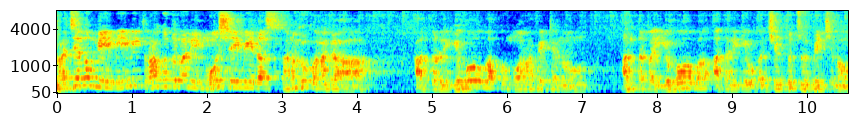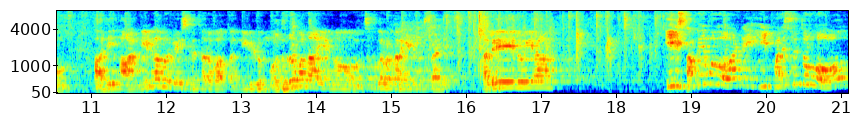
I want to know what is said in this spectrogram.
ప్రజలు మేమేమి త్రాగుదుమని మోషే మీద సనుగు కొనగా అతడు యహోవాకు మొర్ర పెట్టెను అంతటా యహోవ అతనికి ఒక చెట్టు చూపించను. అది ఆ నీళ్ళలో వేసిన తర్వాత నీళ్ళు మధురమలాయను చెప్పలు కొట్టాలి ఒకసారి హల్లెలూయా. ఈ సమయంలో అంటే ఈ పరిస్థితుల్లో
